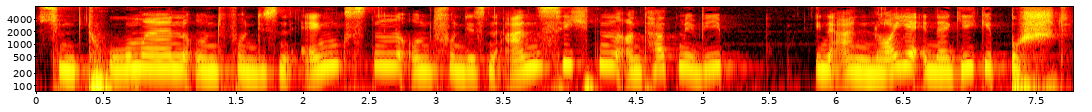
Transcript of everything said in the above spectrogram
Symptomen und von diesen Ängsten und von diesen Ansichten und hat mich wie in eine neue Energie gebuscht,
